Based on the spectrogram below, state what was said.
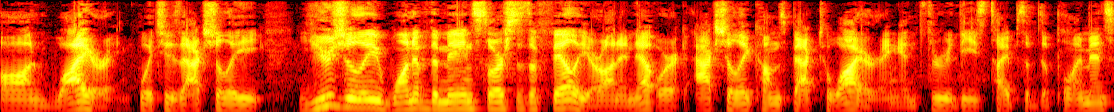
on wiring, which is actually usually one of the main sources of failure on a network actually comes back to wiring. And through these types of deployments,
